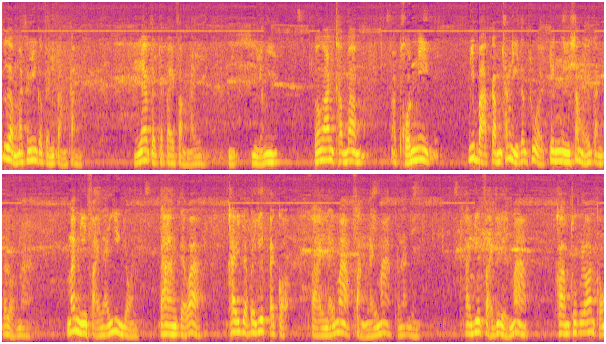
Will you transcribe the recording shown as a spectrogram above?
เอื้อมมาทางนี้ก็เป็นฝั่งธรรมแล้วแต่จะไปฝั่งไหนนี่อยู่อย่างนี้ ราะงั้นคำว่าผลนี่วิบากกรรมทั้งดีทั้งชั่ว จึงมีเสมอกันตลอดมา ไม่มีฝ่ายไหนยิ่งย่อน ต่างแต่ว่าใครจะไปยึดไปเกาะฝ่ายไหนมากฝั่งไหนมากเท่านั้นเองถ้ายึดฝ่ายกิเลสมาก ความทุกข์ร้อนของ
